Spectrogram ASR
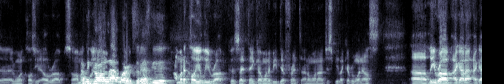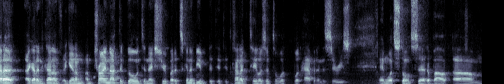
uh, everyone calls you L Rob. So I'm I've been call calling you, a lot worse, so that's good. I'm gonna call you Lee Rob because I think I want to be different. I don't want to just be like everyone else. Uh, Lee Rob, I gotta, I gotta, I gotta kind of again. I'm, I'm trying not to go into next year, but it's gonna be. It, it, it kind of tailors into what what happened in the series and what Stone said about um,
